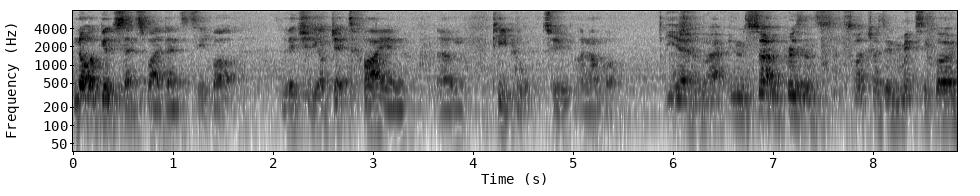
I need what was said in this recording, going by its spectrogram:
not a good sense of identity, but literally objectifying um, people to a number. Yeah, like in certain prisons, such as in Mexico,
